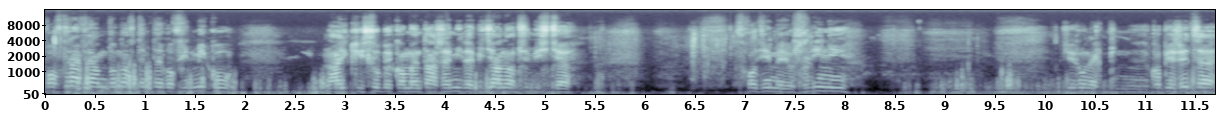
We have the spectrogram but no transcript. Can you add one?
Pozdrawiam do następnego filmiku. Lajki, suby, komentarze mile widziane oczywiście. Schodzimy już z linii. Kierunek mm, Kopierzyce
